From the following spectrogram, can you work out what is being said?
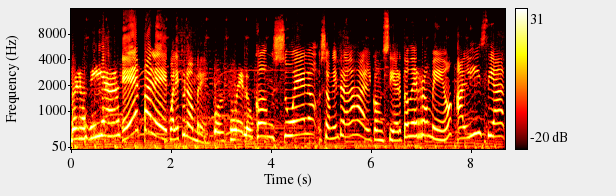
Buenos días, ¡Épale! ¿Cuál es tu nombre? Consuelo. Consuelo, son entradas al concierto de Romeo. Alicia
